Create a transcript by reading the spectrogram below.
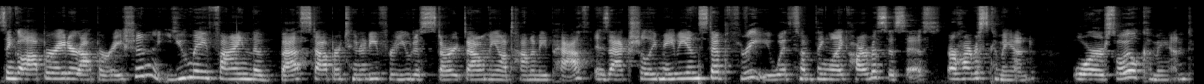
single operator operation, you may find the best opportunity for you to start down the autonomy path is actually maybe in step three with something like Harvest Assist or Harvest Command or Soil Command,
